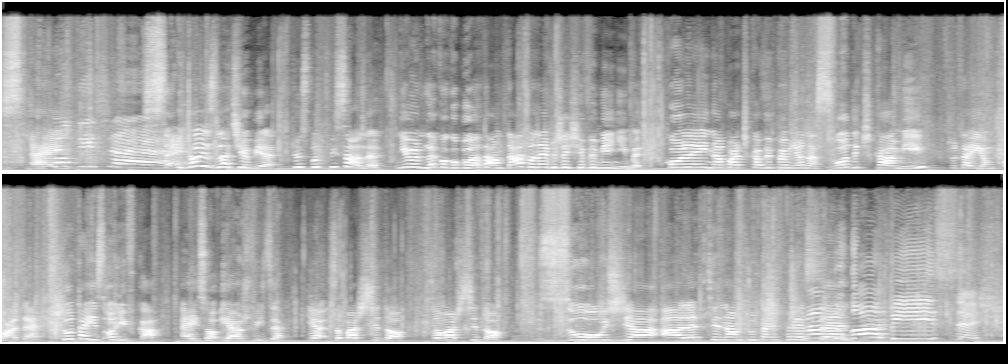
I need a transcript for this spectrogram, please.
Z, ej, z, ej, to jest dla ciebie! Tu jest podpisane. Nie wiem dla kogo była tamta, to najwyżej się wymienimy. Kolejna paczka wypełniona słodyczkami. Tutaj ją kładę. Tutaj jest oliwka. Ej, zo, ja już widzę. Ja, zobaczcie to, zobaczcie to. Zuzia, ale ty nam tutaj Mam prezenty. ze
